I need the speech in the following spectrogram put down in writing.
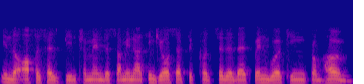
in the office has been tremendous. I mean, I think you also have to consider that when working from home,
